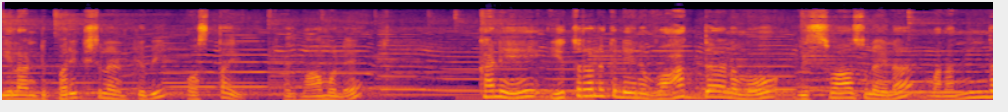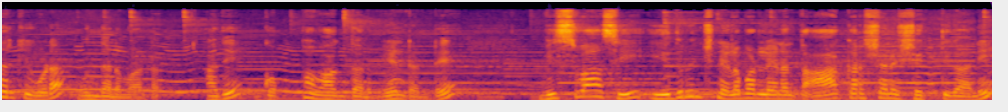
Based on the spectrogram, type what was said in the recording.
ఇలాంటి పరీక్షలు అనేటివి వస్తాయి. అది మామూలే. కానీ ఇతరులకు లేని వాగ్దానము విశ్వాసులైన మనందరికీ కూడా ఉందన్నమాట. అదే గొప్ప వాగ్దానం. ఏంటంటే విశ్వాసి ఎదురించి నిలబడలేనంత ఆకర్షణ శక్తి కానీ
